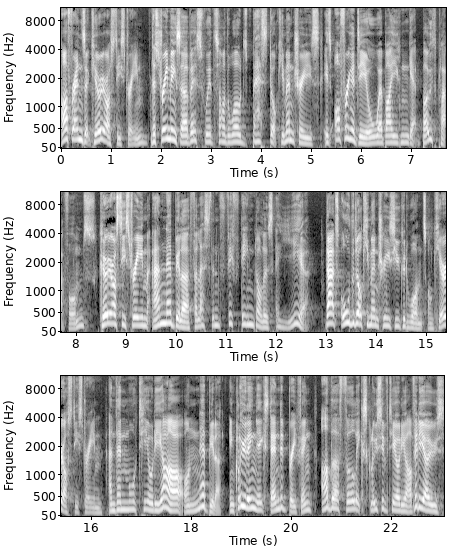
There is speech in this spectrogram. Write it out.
Our friends at Curiosity Stream, the streaming service with some of the world's best documentaries, is offering a deal whereby you can get both platforms, Curiosity Stream and Nebula, for less than $15 a year. That's all the documentaries you could want on Curiosity Stream, and then more TLDR on Nebula, including the extended briefing, other full exclusive TLDR videos,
